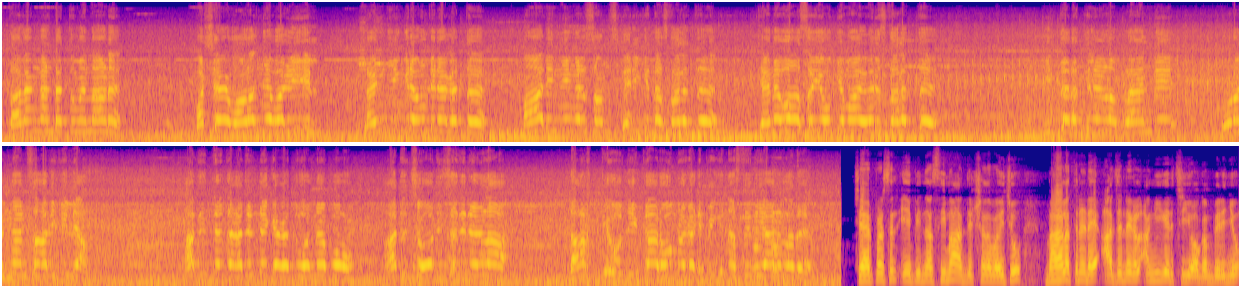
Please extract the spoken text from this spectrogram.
സ്ഥലം കണ്ടെത്തുമെന്നാണ്. പക്ഷേ വളഞ്ഞ വഴിയിൽ ട്രെഞ്ചിങ് ഗ്രൗണ്ടിനകത്ത് മാലിന്യങ്ങൾ സംസ്കരിക്കുന്ന സ്ഥലത്ത് ജനവാസയോഗ്യമായ ഒരു സ്ഥലത്ത് ഇത്തരത്തിലുള്ള പ്ലാന്റ് തുടങ്ങാൻ സാധിക്കില്ല. അതിന്റെ അജണ്ടയ്ക്കകത്ത് വന്നപ്പോൾ അത് ചോദിച്ചതിനുള്ള ദാർഢ്യവും പ്രകടിപ്പിക്കുന്ന സ്ഥിതിയാണുള്ളത്. ചെയർപേഴ്സൺ എ പി നസീമ അധ്യക്ഷത വഹിച്ചു. ബഹളത്തിനിടെ അജണ്ടകൾ അംഗീകരിച്ച് യോഗം പിരിഞ്ഞു.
